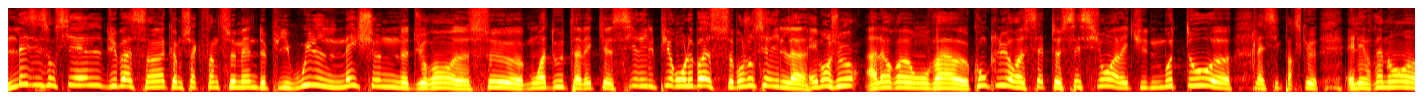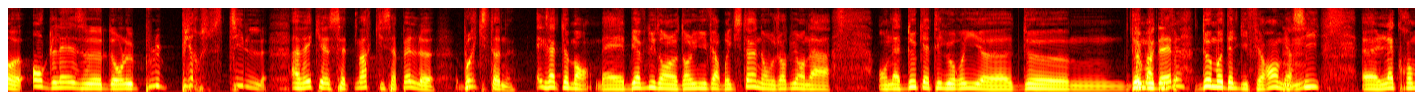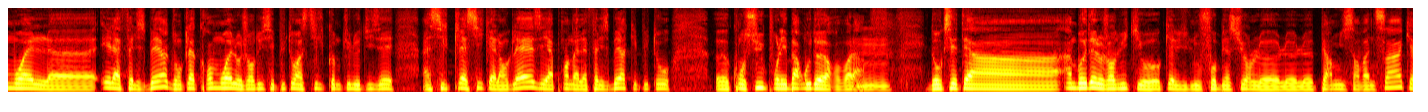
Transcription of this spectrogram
Les essentiels du bassin, comme chaque fin de semaine depuis Will Nation durant euh, ce mois d'août avec Cyril Piron le boss. Bonjour Cyril. Et bonjour. Alors euh, on va euh, conclure cette session avec une moto euh, classique parce que elle est vraiment euh, anglaise euh, dans le plus pire style avec euh, cette marque qui s'appelle euh, Brixton. Exactement. Mais bienvenue dans, dans l'univers Brixton. Aujourd'hui, on a, on a deux catégories euh, de, Deux marques modèles. deux modèles différents. Mhm. Merci. Euh, la Cromwell euh, et la Felsberg. Donc la Cromwell aujourd'hui, c'est plutôt un style, comme tu le disais, un style classique à l'anglaise. Et après, on a la Felsberg qui est plutôt euh, conçue pour les baroudeurs. Voilà. Mhm. Donc c'était un, un modèle aujourd'hui qui, auquel il nous faut bien sûr le, le- le permis 125.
